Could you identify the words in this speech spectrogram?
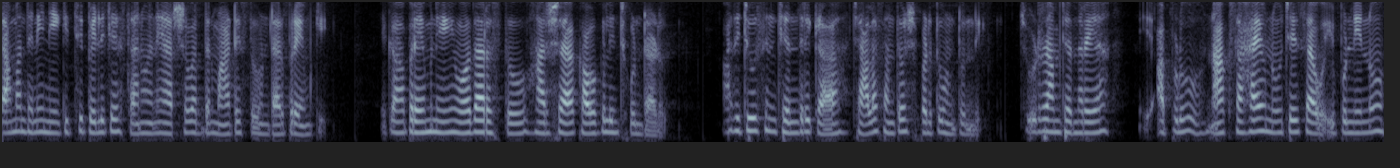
చామంతిని నీకిచ్చి పెళ్ళి చేస్తాను అని హర్షవర్ధన్ మాటిస్తూ ఉంటారు ప్రేమ్కి. ఇక ప్రేమని ఓదారుస్తూ హర్ష కవకలించుకుంటాడు అది చూసిన చంద్రిక చాలా సంతోషపడుతూ ఉంటుంది. చూడు రామచంద్రయ్య అప్పుడు నాకు సహాయం నువ్వు చేశావు. ఇప్పుడు నిన్ను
